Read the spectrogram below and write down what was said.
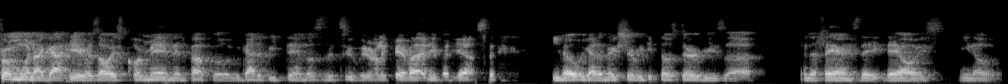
from when I got here, it was always Körmend and Falco. We got to beat them. Those are the two. We don't really care about anybody else. you know, we got to make sure we get those derbies. Uh, and the fans, they they always, you know,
